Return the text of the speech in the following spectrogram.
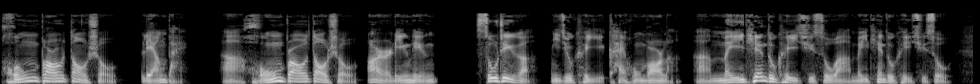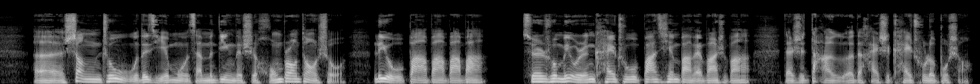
红包到手两百。啊，红包到手二零零，搜这个你就可以开红包了啊！每天都可以去搜啊，每天都可以去搜。呃，上周五的节目咱们定的是红包到手六八八八八，虽然说没有人开出八千八百八十八，但是大额的还是开出了不少。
